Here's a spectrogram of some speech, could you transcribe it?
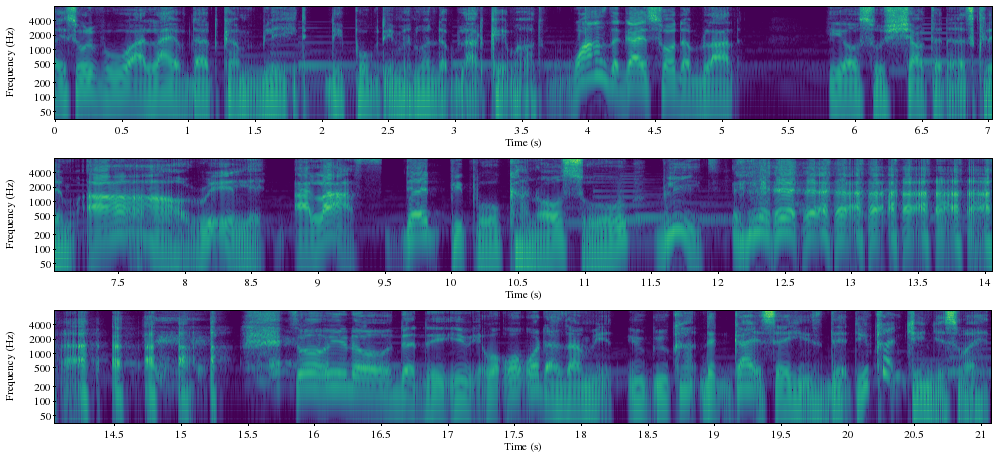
it's only people who are alive that can bleed, they poked him and when the blood came out. Once the guy saw the blood, he also shouted and exclaimed, Ah, really? Alas, dead people can also bleed. so, you know, that, what, what does that mean? You, you can't, the guy say he's dead. You can't change his mind.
